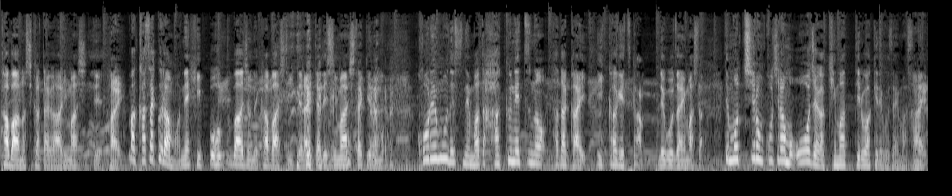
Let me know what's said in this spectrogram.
カバーの仕方がありまして、はいまあ、笠倉もね、ヒップホップバージョンでカバーしていただいたりしましたけども、これもですね、また白熱の戦い、1ヶ月間でございました。で、もちろんこちらも王者が決まってるわけでございますね。はい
